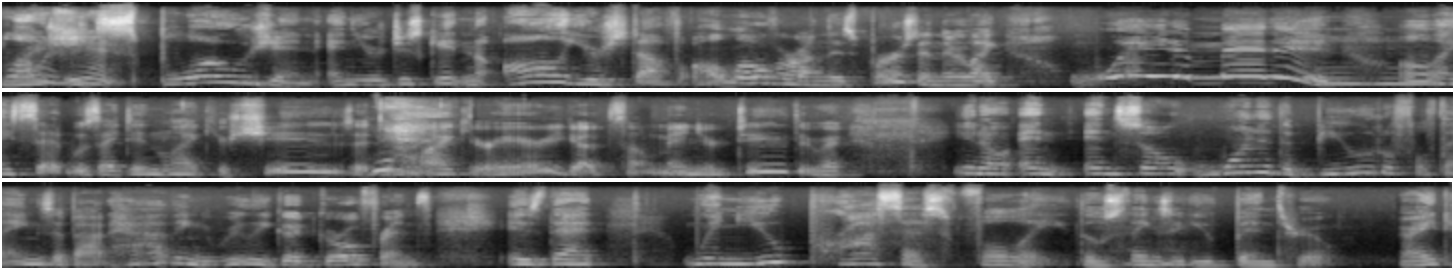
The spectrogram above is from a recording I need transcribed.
like Explosion. explosion and you're just getting all your stuff all over on this person they're like wait a minute Mm-hmm. all i said was i didn't like your shoes i didn't like your hair you got something in your tooth or you know and and so one of the beautiful things about having really good girlfriends is that when you process fully those things Mm-hmm. that you've been through right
